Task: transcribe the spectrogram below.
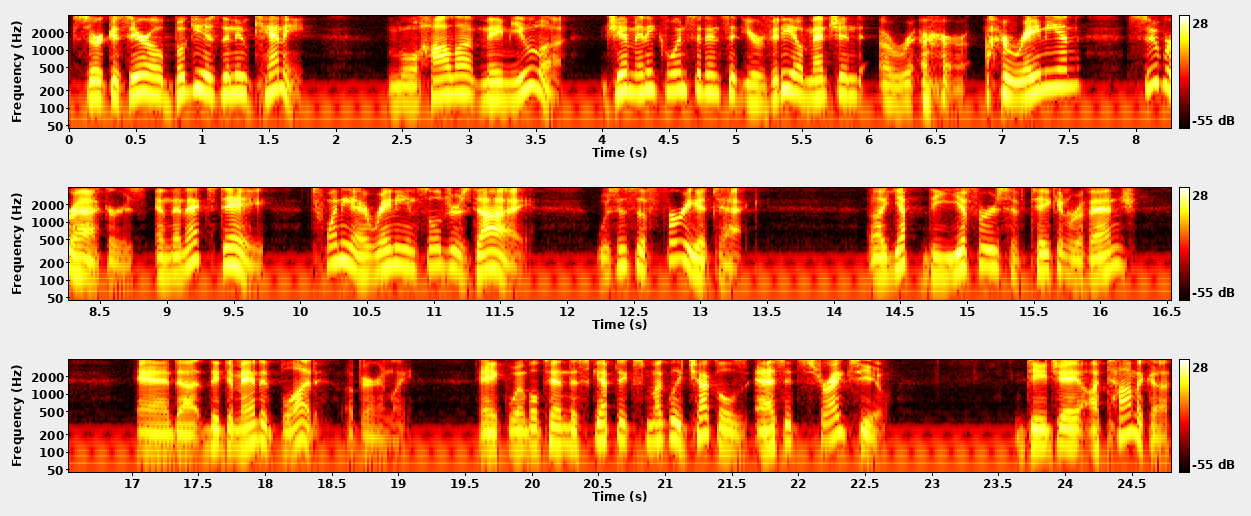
Circa Zero, Boogie is the new Kenny. Mohala Maymula. Jim, any coincidence that your video mentioned Ar- Iranian super hackers and the next day 20 Iranian soldiers die? Was this a furry attack? Uh, yep, the Yiffers have taken revenge, and uh, they demanded blood, apparently. Hank Wimbledon, the skeptic, smugly chuckles as it strikes you. DJ Atomica,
